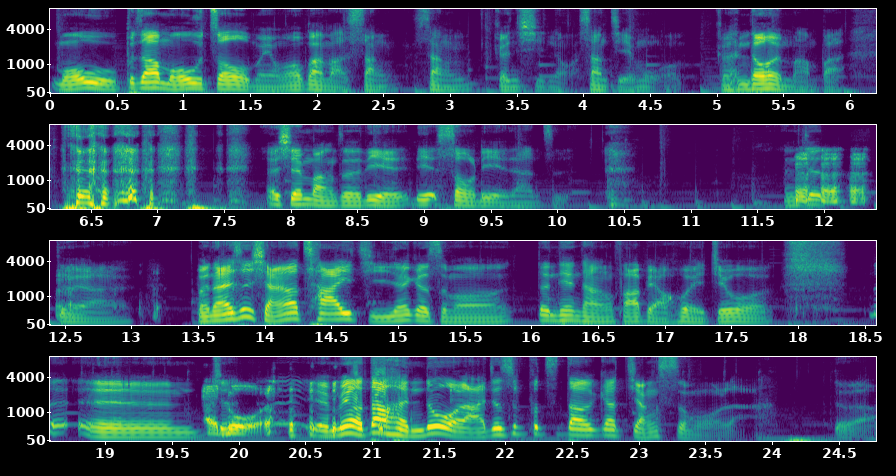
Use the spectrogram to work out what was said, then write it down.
魔物，不知道魔物周我们有没有办法上上更新哦，上节目哦，可能都很忙吧。要 先忙着猎猎狩猎这样子，就对啊。本来是想要插一集那个什么任天堂发表会，结果呃，太弱了，也没有到很弱啦，就是不知道要讲什么啦，对啊。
